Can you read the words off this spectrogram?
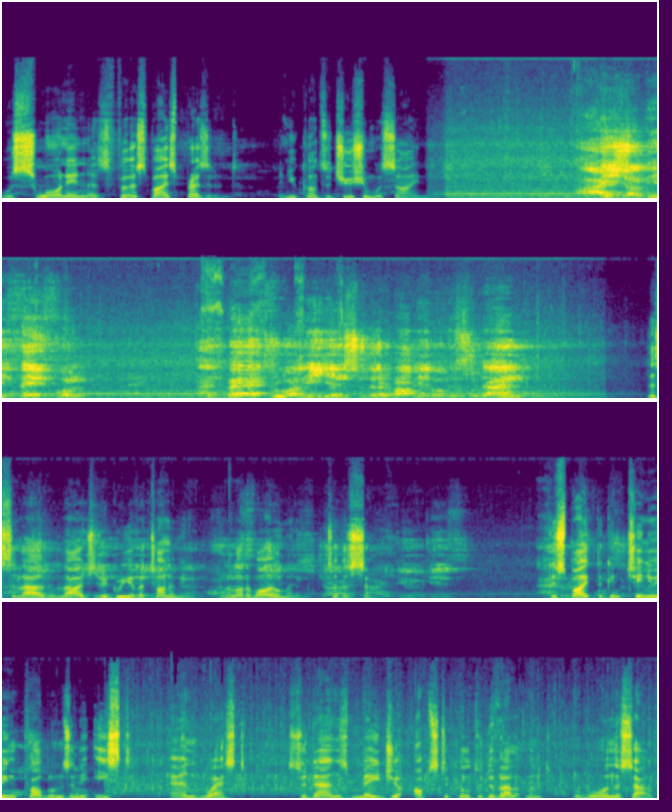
was sworn in as first vice president. A new constitution was signed. I shall be faithful and bear true allegiance to the Republic of the Sudan. This allowed a large degree of autonomy and a lot of oil money to the south. Despite the continuing problems in the east and west, Sudan's major obstacle to development, the war in the south,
